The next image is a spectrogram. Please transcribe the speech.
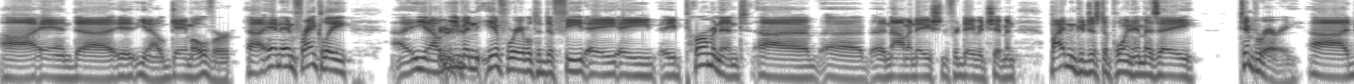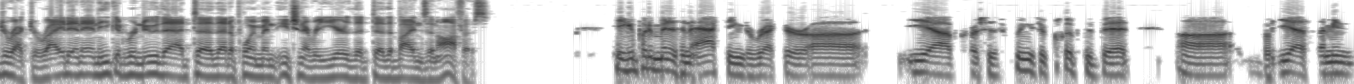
uh, and, uh, it, you know, game over. Uh, and, and frankly, uh, you know, even if we're able to defeat a a, a permanent uh, nomination for David Chipman, Biden could just appoint him as a temporary director, right? And and he could renew that that appointment each and every year that that Biden's in office. He could put him in as an acting director yeah, of course, his wings are clipped a bit. Uh, but yes, I mean,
